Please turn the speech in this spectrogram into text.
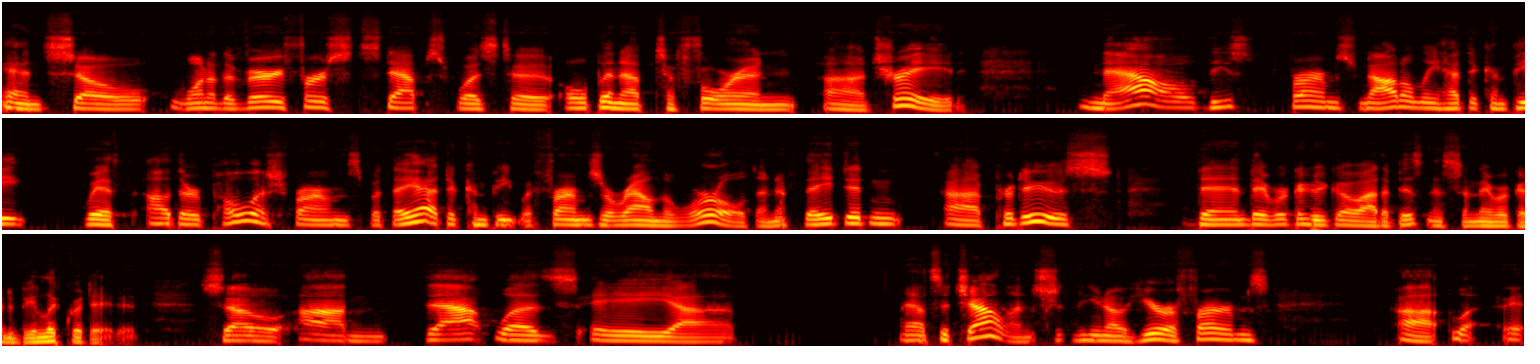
And so, one of the very first steps was to open up to foreign uh, trade. Now, these firms not only had to compete with other Polish firms, but they had to compete with firms around the world. And if they didn't uh, produce, then they were going to go out of business and they were going to be liquidated. So um, that was a uh, that's a challenge. You know, here are firms. Uh, eh,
